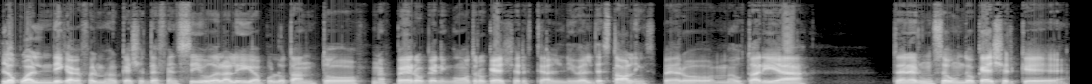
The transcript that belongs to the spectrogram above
lo cual indica que fue el mejor catcher defensivo de la liga, por lo tanto no espero que ningún otro catcher esté al nivel de Stallings, pero me gustaría tener un segundo catcher que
